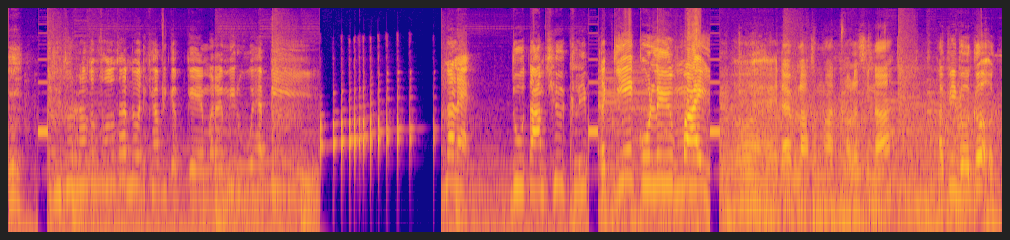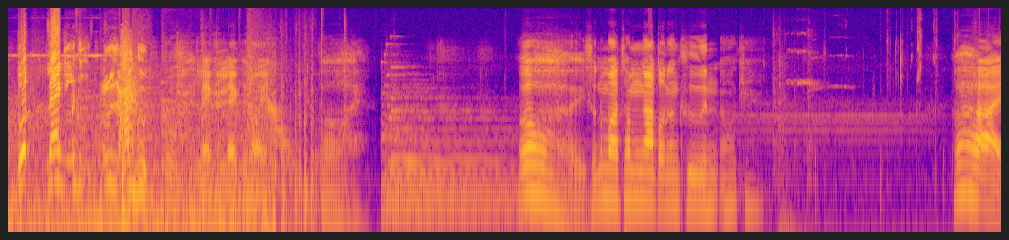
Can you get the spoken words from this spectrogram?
ยินดีต้อนรับทุกท่านทุกท่านด้วยนะครับนี่กับเกมอะไรไม่รู้แฮปปี้นั่นแหละ ดูตามชื่อคลิปตะกี้กูลืมไม่โอ้ยได้เวลาทำงานของเราแล้วสินะแฮปปี้เบอร์เกอร์ตัวแรงแรงแรงโอ้ยแรงแรงไปหน่อยโอ้ยโอ้ยฉันต้องมาทำงานตอนกลางคืน โอเคเฮ้ย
